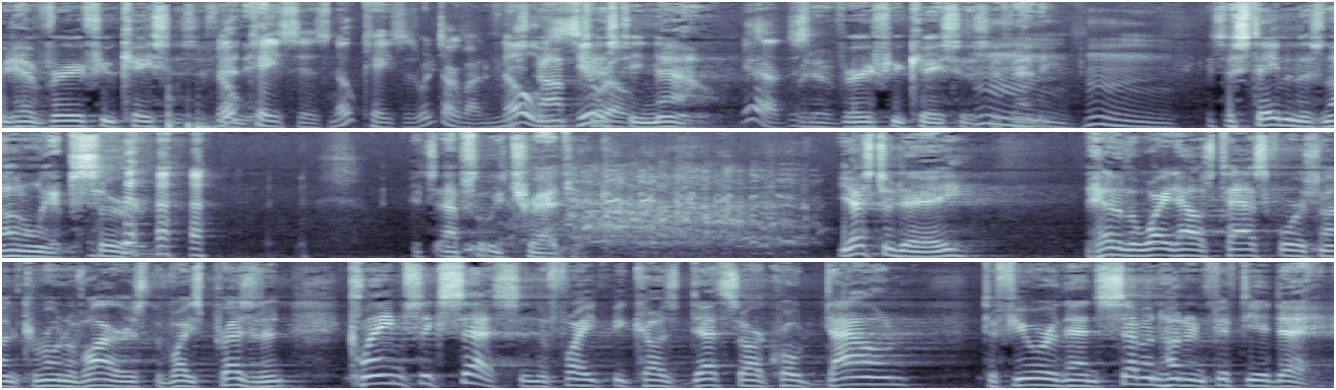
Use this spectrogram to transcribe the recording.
we'd have very few cases, if No any. cases. No cases. What are you talking about? If we No Stop zero. testing now. Yeah. We'd have very few cases, if any. hmm. It's a statement that's not only absurd, it's absolutely tragic. Yesterday, the head of the White House task force on coronavirus, the vice president, claimed success in the fight because deaths are, quote, down to fewer than 750 a day.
